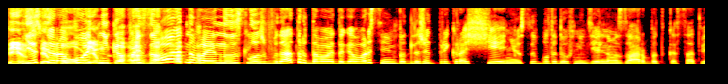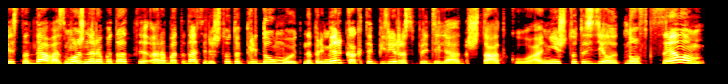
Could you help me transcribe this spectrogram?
если работника призывают на военную службу, да, трудовой договор с ними подлежит прекращению с выплаты двухнедельного заработка. Соответственно, да, возможно, работодатели что-то придумают. Например, как-то перераспределят штатку. Они что-то сделают. Но в целом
